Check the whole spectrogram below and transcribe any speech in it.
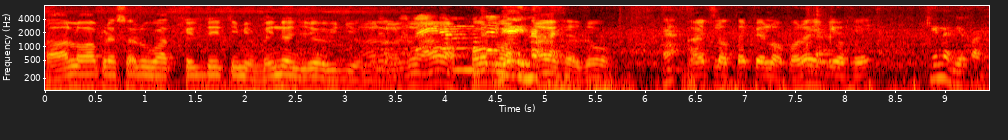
હાલો આપણે શરૂઆત કરી દઈ હતી મેં બન્યા જ રહ્યો વિડીયોમાં. જો આવા ફોટો થાય છે જો. હે? આ એટલો તપેલો ભરાઈ ગયો છે. કેને દેખાડે?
